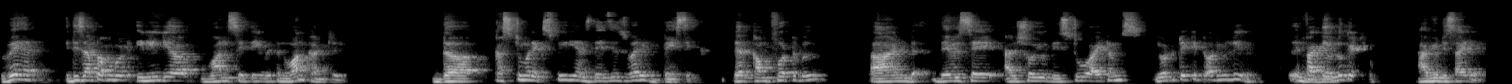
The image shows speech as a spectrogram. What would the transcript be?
where it is, I'm talking about in India, one city within one country. The customer experience this is very basic. They're comfortable and they will say, I'll show you these two items. You have to take it or you leave. In fact, they'll look at you. Have you decided?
